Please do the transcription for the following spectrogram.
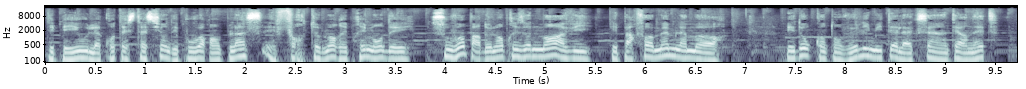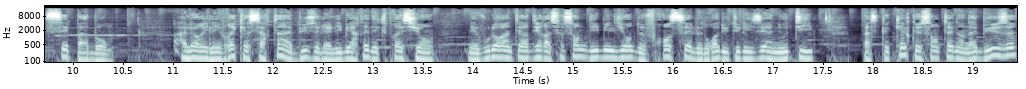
Des pays où la contestation des pouvoirs en place est fortement réprimandée, souvent par de l'emprisonnement à vie, et parfois même la mort. Et donc quand on veut limiter l'accès à Internet, c'est pas bon. Alors il est vrai que certains abusent de la liberté d'expression, mais vouloir interdire à 70 millions de Français le droit d'utiliser un outil parce que quelques centaines en abusent,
